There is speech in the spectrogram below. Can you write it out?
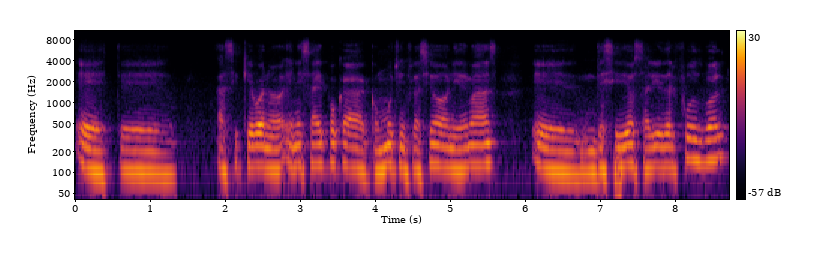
Este, así que bueno, en esa época con mucha inflación y demás, eh, decidió salir del fútbol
